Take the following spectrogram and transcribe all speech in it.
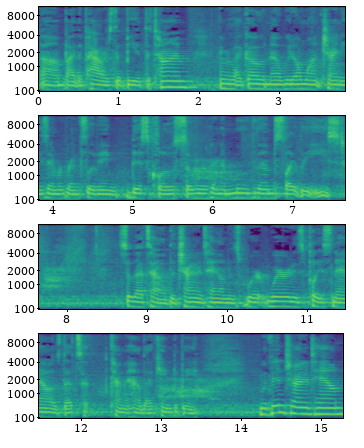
um, by the powers that be at the time. They were like, "Oh no, we don't want Chinese immigrants living this close, so we're going to move them slightly east." So that's how the Chinatown is where where it is placed now. Is that's kind of how that came to be. Within Chinatown,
